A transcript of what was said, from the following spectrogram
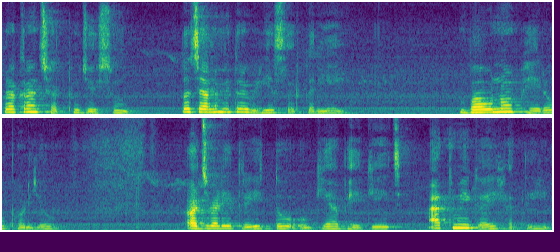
પ્રકરણ છઠ્ઠું જોઈશું. તો ચાલો મિત્રો, વીડિયો શરૂ કરીએ. ભવનો ફેરો પડ્યો અજવાળી ત્રીજ તો ઉગ્યા ભેગી જ આથમી ગઈ હતી.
